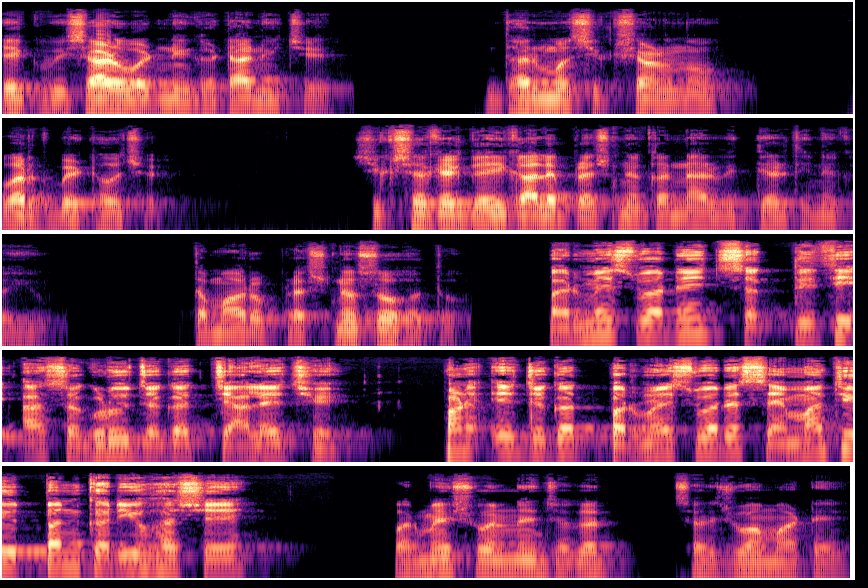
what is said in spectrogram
એક વિશાળ વડની ઘટા નીચે ધર્મ શિક્ષણનો વર્ગ બેઠો છે. શિક્ષકે ગઈકાલે પ્રશ્ન કરનાર વિદ્યાર્થીને કહ્યું તમારો પ્રશ્ન શું હતો? પરમેશ્વરની જ શક્તિથી આ સઘળું જગત ચાલે છે પણ એ જગત પરમેશ્વરે શેમાંથી ઉત્પન્ન કર્યું હશે? પરમેશ્વરને જગત સર્જવા માટે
